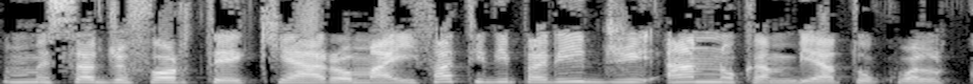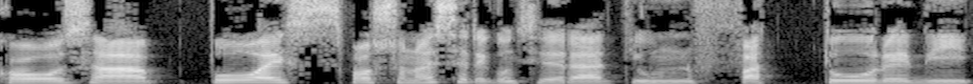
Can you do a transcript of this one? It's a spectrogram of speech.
Un messaggio forte e chiaro, ma i fatti di Parigi hanno cambiato qualcosa? Es- possono essere considerati un fattore di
